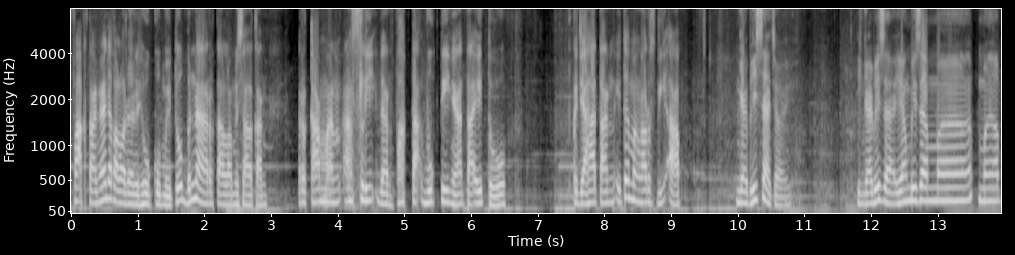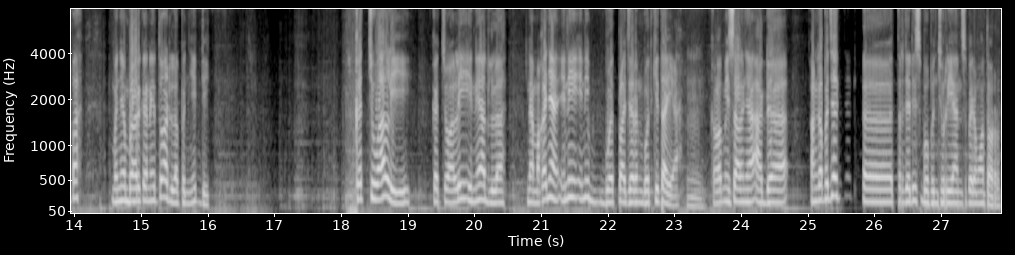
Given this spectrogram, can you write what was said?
faktanya ada kalau dari hukum itu benar kalau misalkan rekaman asli dan fakta bukti nyata itu kejahatan itu emang harus di-up. nggak bisa coy. Ya, nggak bisa. Yang bisa me- me- apa menyebarkan itu adalah penyidik. Kecuali kecuali ini adalah nah makanya ini ini buat pelajaran buat kita ya. Hmm. kalau misalnya ada anggap aja eh, terjadi sebuah pencurian sepeda motor.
